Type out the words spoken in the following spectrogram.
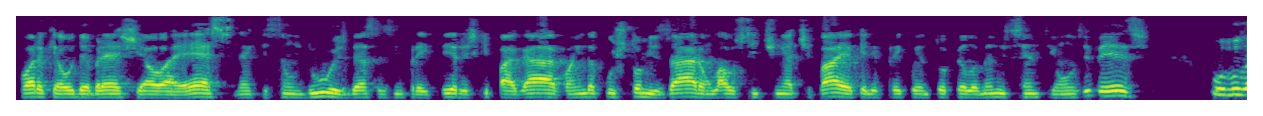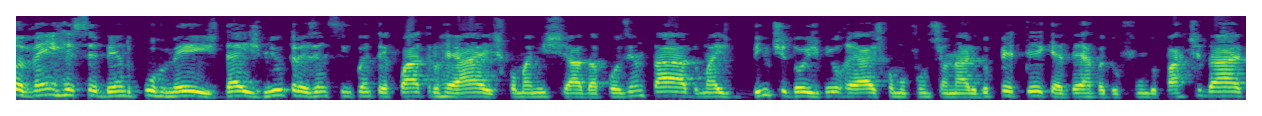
fora que a Odebrecht e a OAS, né, que são duas dessas empreiteiras que pagavam, ainda customizaram lá o sítio em Atibaia, que ele frequentou pelo menos 111 vezes. O Lula vem recebendo por mês R$ 10.354 como anistiado aposentado, mais R$ 22 mil como funcionário do PT, que é verba do fundo partidário.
